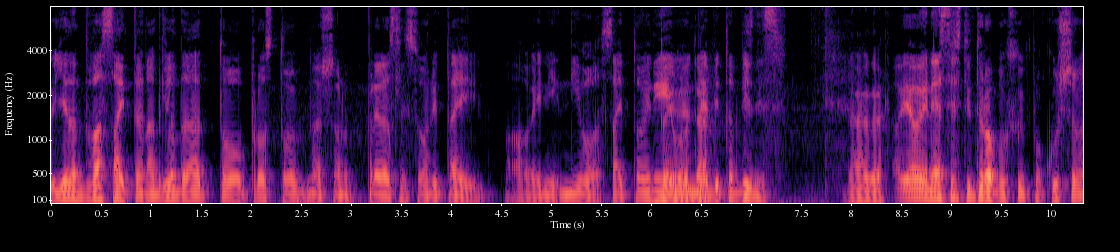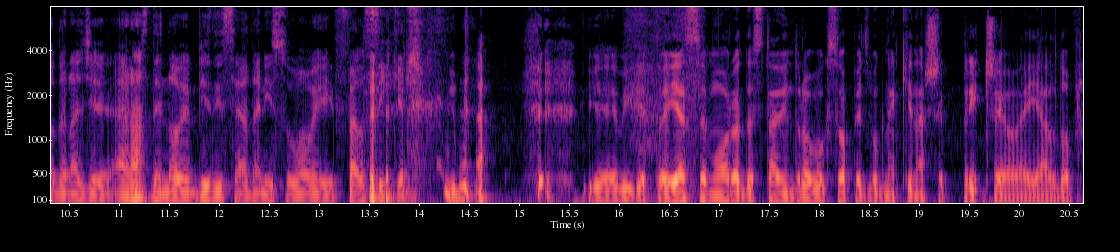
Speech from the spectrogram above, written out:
jedan dva sajta nadgleda to prosto znaš ono prerasli su oni taj ovaj ni- nivo sajtovi to Nivo, je da. nebitan biznis Da, da. kao i ovaj nesvešti Dropbox koji pokušava da nađe razne nove biznise a da nisu ovaj file seeker da. Je, to je, ja sam morao da stavim Dropbox opet zbog neke naše priče, ovaj, ali dobro.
